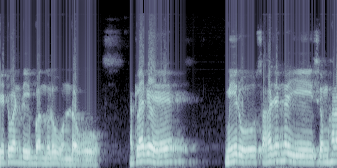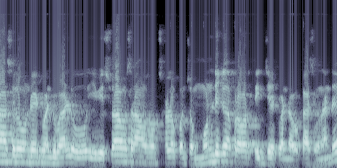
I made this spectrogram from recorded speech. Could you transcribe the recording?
ఎటువంటి ఇబ్బందులు ఉండవు. అట్లాగే మీరు సహజంగా ఈ సింహరాశిలో ఉండేటువంటి వాళ్ళు ఈ విశ్వావసరామ సంవత్సరంలో కొంచెం మొండిగా ప్రవర్తించేటువంటి అవకాశం ఉంది. అంటే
